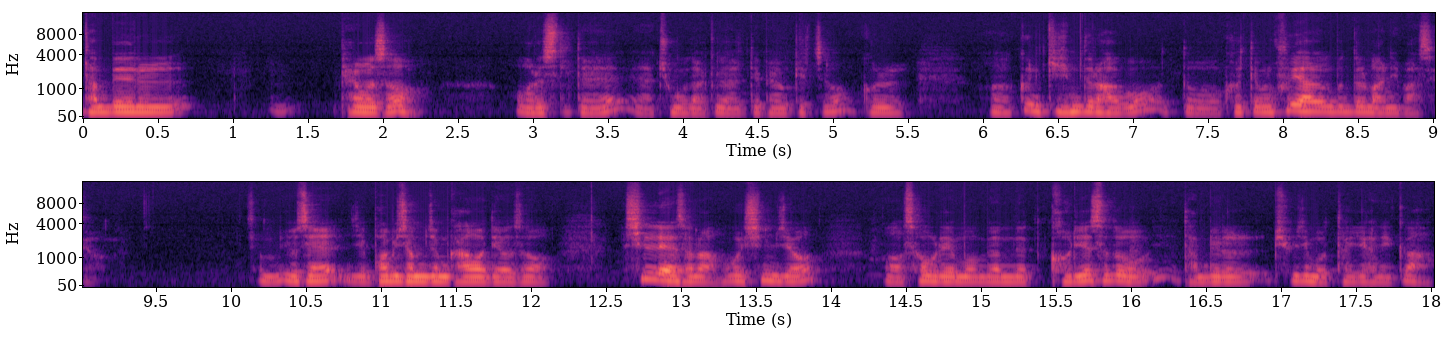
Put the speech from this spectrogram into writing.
담배를 배워서 어렸을 때 중고등학교 갈때 배웠겠죠. 그걸 어, 끊기 힘들어하고 또 그것 때문에 후회하는 분들 많이 봤어요. 참 요새 이제 법이 점점 강화되어서 실내에서나 혹은 심지어 어, 서울의 뭐 몇몇 거리에서도 담배를 피우지 못하게 하니까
